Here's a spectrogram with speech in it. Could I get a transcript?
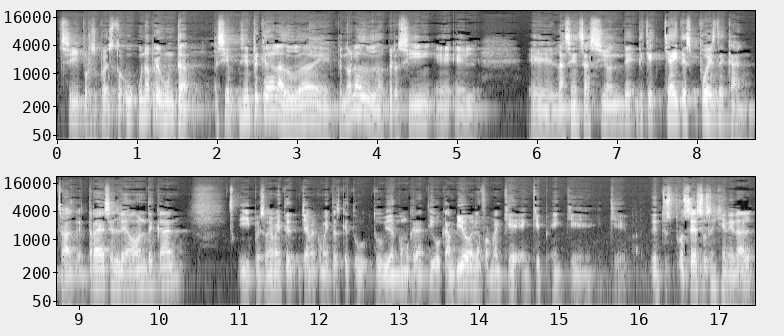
Sí, por supuesto. Una pregunta. Siempre queda la duda de, pues no la duda, pero sí el, eh, la sensación de, de que, hay después de Cannes. O sea, traes el león de Cannes y pues obviamente ya me comentas que tu, tu vida como creativo cambió en la forma en que, en que, en que, que, en tus procesos en general,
